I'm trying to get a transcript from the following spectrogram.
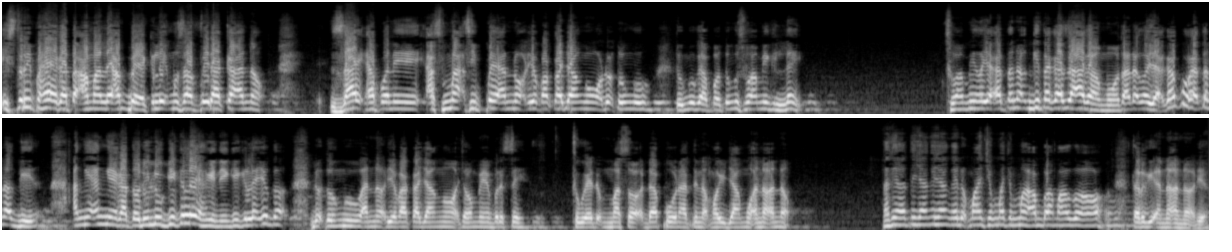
Isteri pahal kata amal le abe, kelik musafir dakak anak. Zaid apa ni, asmak sifat anak dia pakai jangok, duk tunggu. Tunggu apa? Tunggu suami kelik. Suami kata nak pergi tak kazak agama. Tak ada royak. Kenapa kata nak pergi? Angin-angin kata dulu pergi kelih hari ni. Pergi kelih juga. Duk tunggu anak dia pakai jangok. Comel bersih. Tuai duk masuk dapur nanti nak mari jamu anak-anak. Nanti-nanti jangan-jangan duk macam-macam abah marah. Tergi anak-anak dia.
